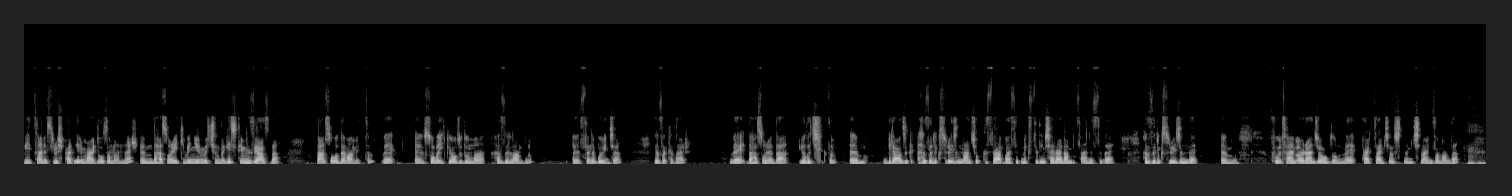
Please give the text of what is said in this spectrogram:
Bir tane sürüş partnerim vardı o zamanlar. Daha sonra 2023 yılında geçtiğimiz yazda ben solo devam ettim ve e, solo ilk yolculuğuma hazırlandım e, sene boyunca yaza kadar. Ve daha sonra da yola çıktım. Birazcık hazırlık sürecinden çok kısa bahsetmek istediğim şeylerden bir tanesi de hazırlık sürecinde em, full time öğrenci olduğum ve part time çalıştığım için aynı zamanda Hı hı.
